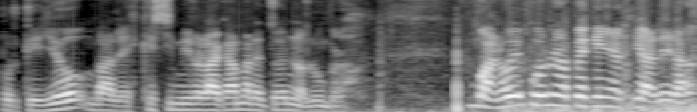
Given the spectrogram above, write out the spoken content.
Porque yo, vale, es que si miro la cámara entonces no alumbro. Bueno, voy por una pequeña trialera,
